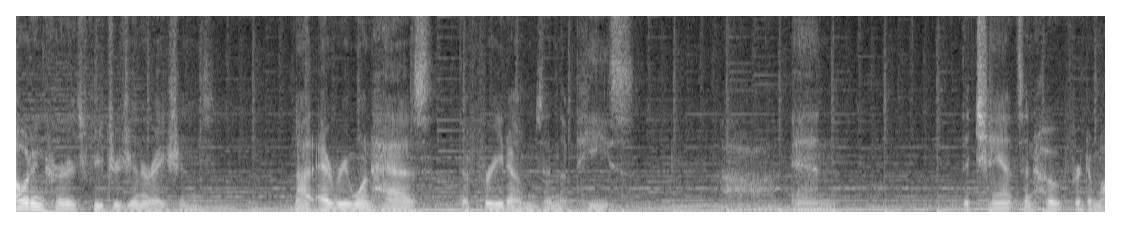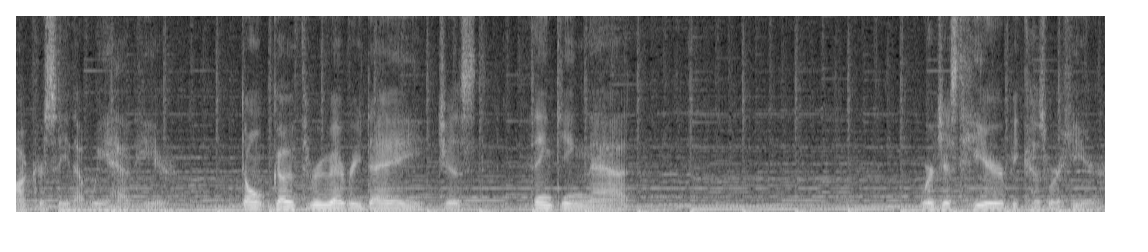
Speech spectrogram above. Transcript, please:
I would encourage future generations. Not everyone has the freedoms and the peace uh, and the chance and hope for democracy that we have here. Don't go through every day just thinking that we're just here because we're here.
